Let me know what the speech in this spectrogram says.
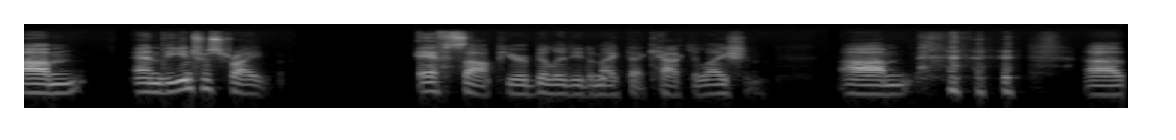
Um, and the interest rate F's up your ability to make that calculation. Um, uh,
